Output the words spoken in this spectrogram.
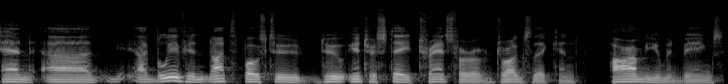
And uh, I believe you're not supposed to do interstate transfer of drugs that can harm human beings.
